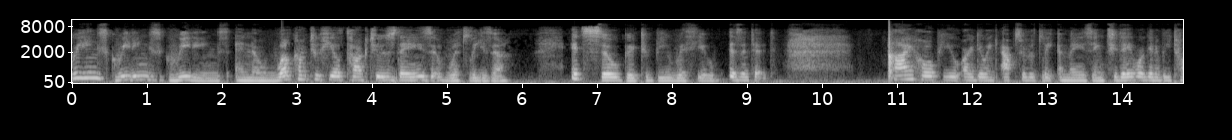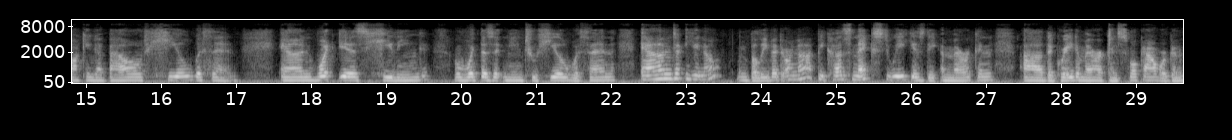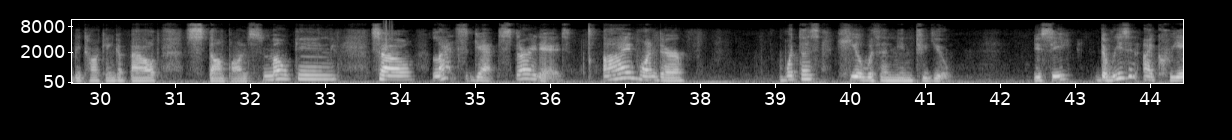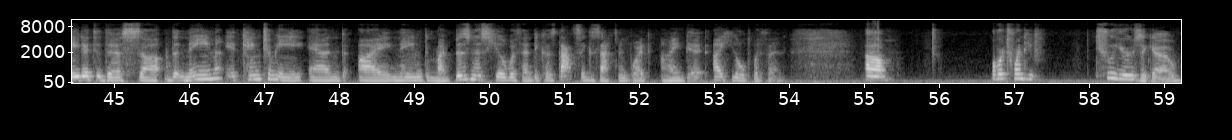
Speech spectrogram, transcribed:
Greetings, greetings, greetings, and welcome to Heal Talk Tuesdays with Lisa. It's so good to be with you, isn't it? I hope you are doing absolutely amazing. Today we're going to be talking about Heal Within. And what is healing? What does it mean to heal within? And, you know, believe it or not, because next week is the American, uh, the Great American Smokeout. We're going to be talking about Stomp on Smoking. So let's get started. I wonder, what does heal within mean to you? You see, the reason I created this, uh, the name, it came to me and I named my business Heal Within because that's exactly what I did. I healed within. Um, over 22 years ago,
